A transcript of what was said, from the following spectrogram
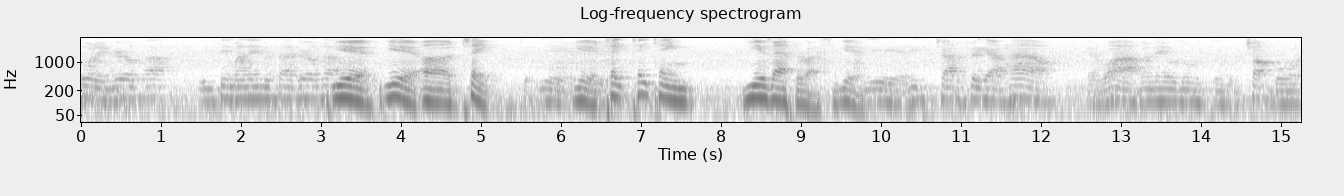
daughter in Girls High. You see my name inside Girls High? Yeah, yeah, uh, Tate. T- yeah. Yeah, Tate, Tate came years after us. Yeah. Yeah, he tried to figure out how and why my name was on the, on the chalkboard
